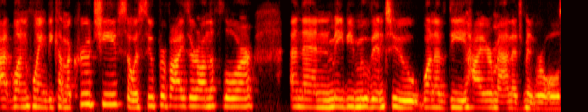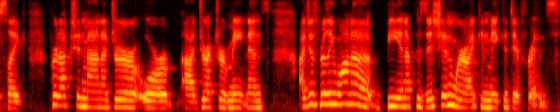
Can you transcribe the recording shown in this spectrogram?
at one point become a crew chief, so a supervisor on the floor, and then maybe move into one of the higher management roles like production manager or uh, director of maintenance. I just really want to be in a position where I can make a difference.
